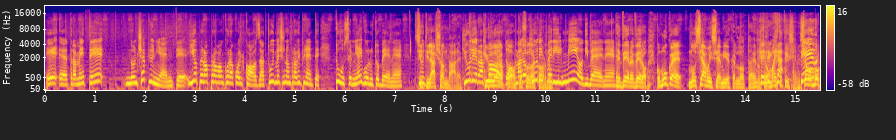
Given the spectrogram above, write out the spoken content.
e eh, tra me e te non c'è più niente. Io però provo ancora qualcosa, tu invece non provi più niente. Tu se mi hai voluto bene, Sì, chiudi, ti lascio andare. chiudi il rapporto, il rapporto, ma lo chiudi d'accordo. per il mio di bene. È vero, è vero. Comunque non siamo insieme io e Carlotta, eh? Non siamo mai stati insieme. per Siamo mo-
